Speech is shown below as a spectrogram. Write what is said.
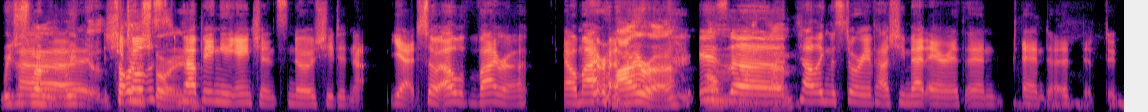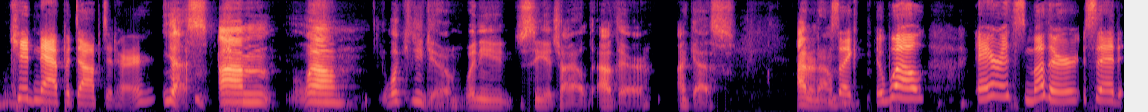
We just went. Uh, We she told us story. about being the ancients. No, she did not. Yeah. So Elvira, Elmira, Myra is Oh uh, telling the story of how she met Aerith and and uh, kidnap adopted her. Yes. Um. Well, what can you do when you see a child out there? I guess. I don't know. It's like, well, Aerith's mother said,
